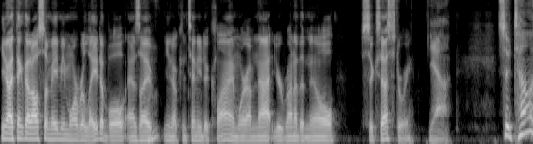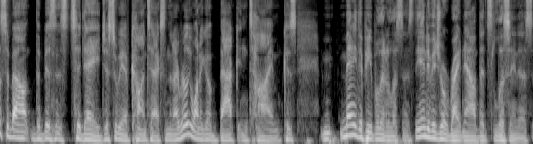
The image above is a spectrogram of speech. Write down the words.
you know, I think that also made me more relatable as I've, Mhm. you know, continue to climb where I'm not your run of the mill success story. Yeah. So tell us about the business today, just so we have context. And then I really want to go back in time because m- many of the people that are listening, the individual right now that's listening to this,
